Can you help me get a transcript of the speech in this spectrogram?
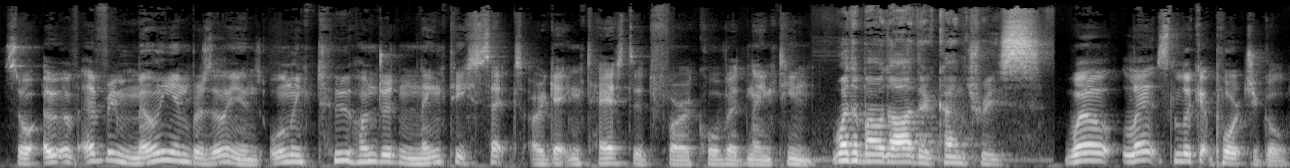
So, out of every million Brazilians, only 296 are getting tested for COVID 19. What about other countries? Well, let's look at Portugal.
